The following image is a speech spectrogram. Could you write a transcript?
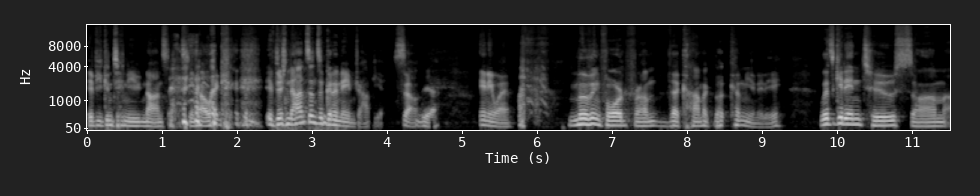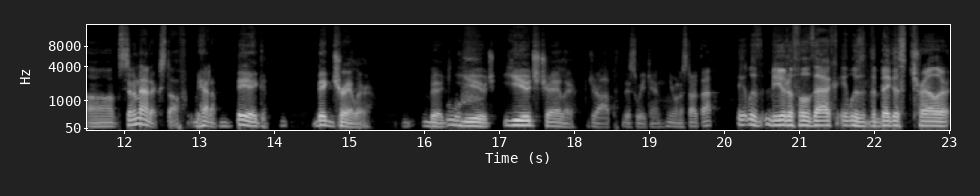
if you continue nonsense. You know, like if there's nonsense, I'm gonna name drop you. So Yeah. Anyway, moving forward from the comic book community, let's get into some uh, cinematic stuff. We had a big, big trailer, big, Oof. huge, huge trailer drop this weekend. You want to start that? It was beautiful, Zack. It was the biggest trailer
